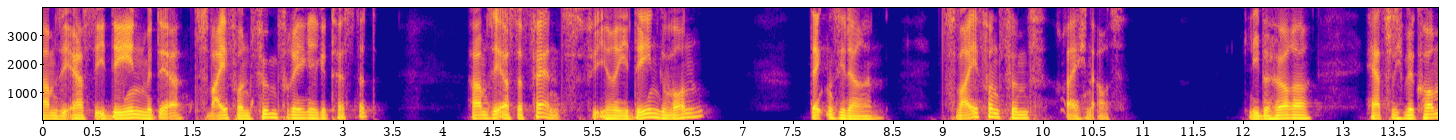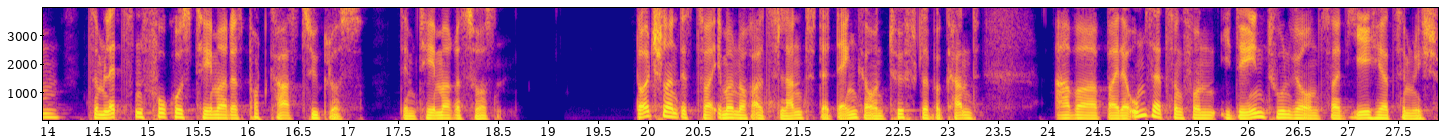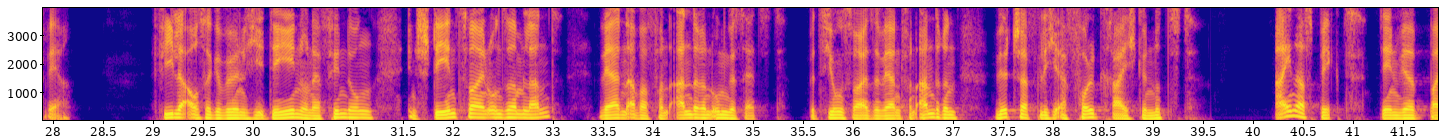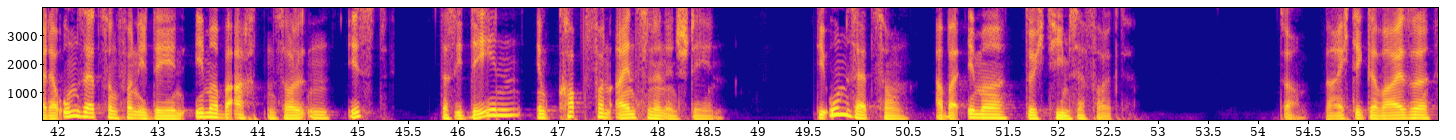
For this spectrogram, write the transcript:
Haben Sie erste Ideen mit der 2 von 5 Regel getestet? Haben Sie erste Fans für Ihre Ideen gewonnen? Denken Sie daran, 2 von 5 reichen aus. Liebe Hörer, herzlich willkommen zum letzten Fokusthema des Podcast-Zyklus, dem Thema Ressourcen. Deutschland ist zwar immer noch als Land der Denker und Tüftler bekannt, aber bei der Umsetzung von Ideen tun wir uns seit jeher ziemlich schwer. Viele außergewöhnliche Ideen und Erfindungen entstehen zwar in unserem Land, werden aber von anderen umgesetzt, beziehungsweise werden von anderen wirtschaftlich erfolgreich genutzt. Ein Aspekt, den wir bei der Umsetzung von Ideen immer beachten sollten, ist, dass Ideen im Kopf von Einzelnen entstehen. Die Umsetzung aber immer durch Teams erfolgt. So, berechtigterweise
